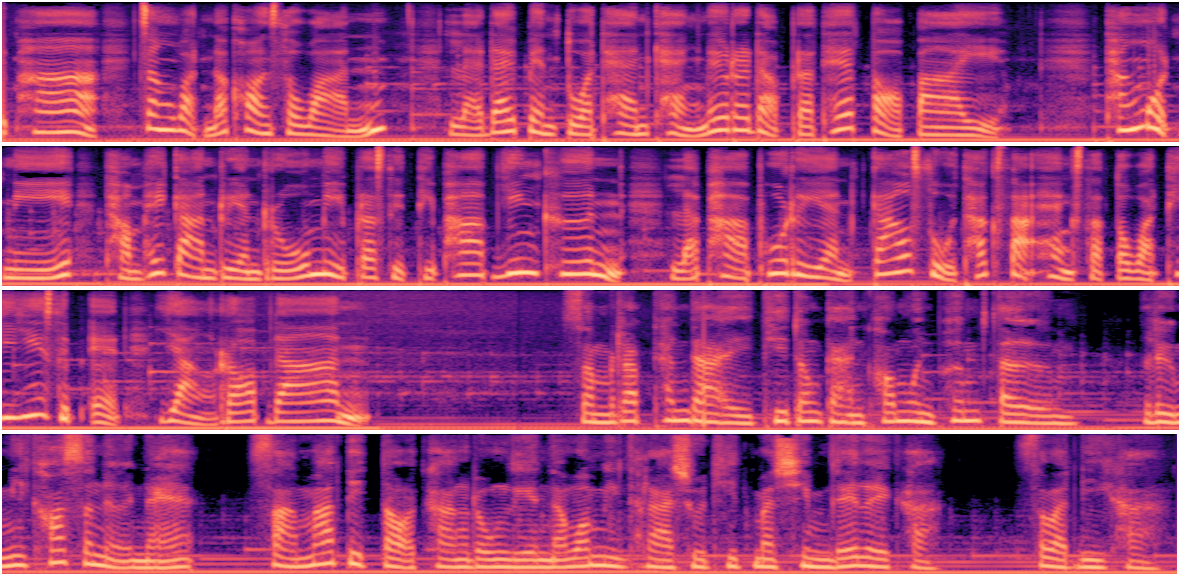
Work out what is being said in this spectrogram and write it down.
2025 จังหวัดนครสวรรค์ และได้เป็นตัวแทนแข่งในระดับประเทศต่อไป ทั้งหมดนี้ทำให้การเรียนรู้มีประสิทธิภาพยิ่งขึ้น และพาผู้เรียนก้าวสู่ทักษะแห่งศตวรรษที่ 21 อย่างรอบด้านสำหรับท่านใดที่ต้องการข้อมูลเพิ่มเติม หรือมีข้อเสนอแนะ สามารถติดต่อทางโรงเรียนนวมินทราชูทิศมาชิมได้เลยค่ะ สวัสดีค่ะ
